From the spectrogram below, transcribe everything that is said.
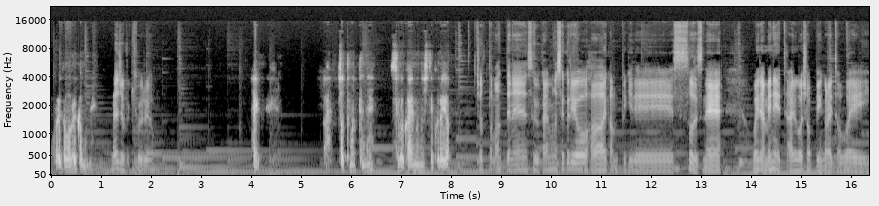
声が悪いかもね。大丈夫？聞こえるよ。あ、ちょっと待ってね。すぐ買い物してくるよ。ちょっと待ってね。すぐ買い物してくるよ。はーい、完璧です。そうですね。Wait a minute. I'll go shopping right away.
